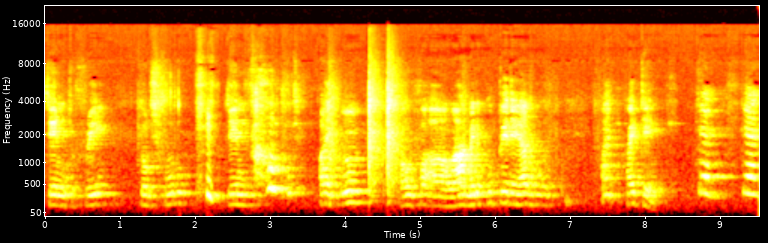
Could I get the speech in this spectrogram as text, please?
Ten to three. tôn phú trên phong phải cứ không phải à mà mình cứ phê đấy phải phải trên trên trên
